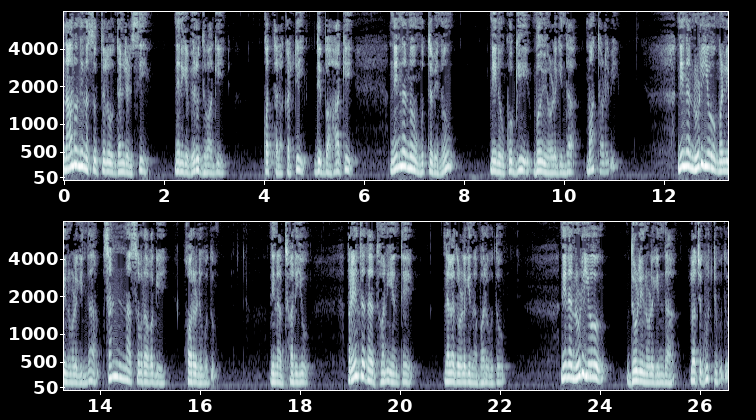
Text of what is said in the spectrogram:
ನಾನು ನಿನ್ನ ಸುತ್ತಲೂ ದಂಡೆಳಿಸಿ ನಿನಗೆ ವಿರುದ್ಧವಾಗಿ ಕೊತ್ತಲ ಕಟ್ಟಿ ದಿಬ್ಬ ಹಾಕಿ ನಿನ್ನನ್ನು ಮುತ್ತುವೆನು. ನೀನು ಕುಗ್ಗಿ ಭೂಮಿಯೊಳಗಿಂದ ಮಾತಾಡುವಿ. ನಿನ್ನ ನುಡಿಯು ಮಣ್ಣಿನೊಳಗಿಂದ ಸಣ್ಣ ಸ್ವರವಾಗಿ ಹೊರಡುವುದು. ನಿನ್ನ ಧ್ವನಿಯು ಪ್ರೇತದ ಧ್ವನಿಯಂತೆ ನೆಲದೊಳಗಿನ ಬರುವುದು. ನಿನ್ನ ನುಡಿಯು ಧೂಳಿನೊಳಗಿಂದ ಲೊಚಗುಟ್ಟುವುದು.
